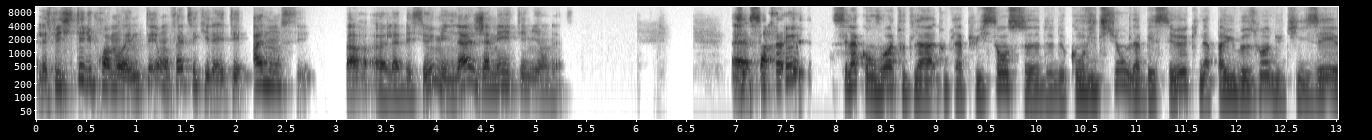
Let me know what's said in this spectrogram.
La spécificité du programme OMT, en fait, c'est qu'il a été annoncé par euh, la BCE, mais il n'a jamais été mis en œuvre. Euh, c'est là qu'on voit toute la, toute la puissance de, conviction de la BCE qui n'a pas eu besoin d'utiliser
